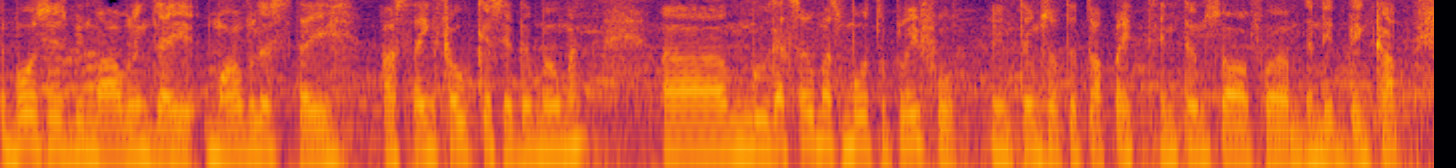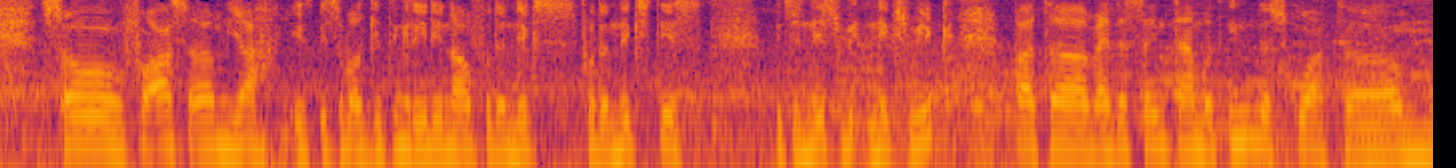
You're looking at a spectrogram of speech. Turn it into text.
the boys has been marveling. They marvelous. They are staying focused at the moment. Um, we got so much more to play for in terms of the top eight, in terms of um, the Nedbank Cup. So for us, um, yeah, it's, it's about getting ready now for the next for the next test, which is next week. Next week. But um, at the same time, within the squad, um,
